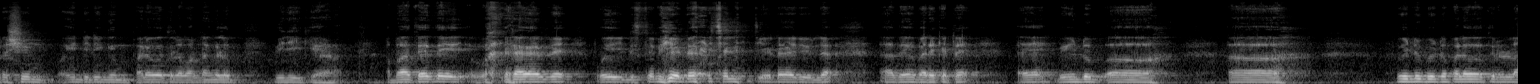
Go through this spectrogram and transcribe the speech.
ബ്രഷും ഇന്റിനിങ്ങും പല വിധത്തിലുള്ള വർണങ്ങളും വിരിയിക്കുകയാണ്. അപ്പോൾ അദ്ദേഹത്തെ കലാകാരനെ പോയി ഡിസ്റ്റർബ് ചെയ്യേണ്ട ശല്യം ചെയ്യേണ്ട കാര്യമില്ല. അദ്ദേഹം വരയ്ക്കട്ടെ. വീണ്ടും വീണ്ടും വീണ്ടും പല വിധത്തിലുള്ള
